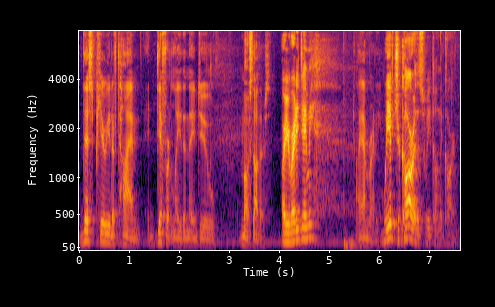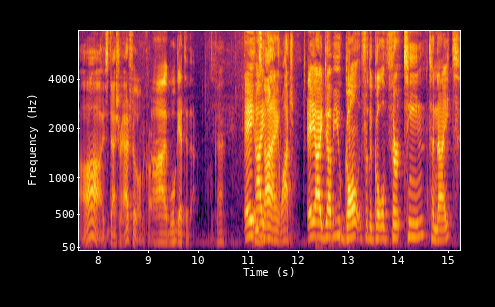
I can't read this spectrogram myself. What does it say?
this period of time differently than they do most others. Are you ready, Jamie? I am ready. We have Chikara this week on the card. Ah, is Dasher Hatfield on the card? Uh, we'll get to that. okay. AI If he's not, I ain't watching. AIW Gauntlet for the Gold 13 tonight.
